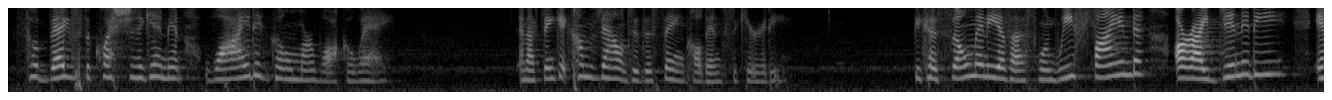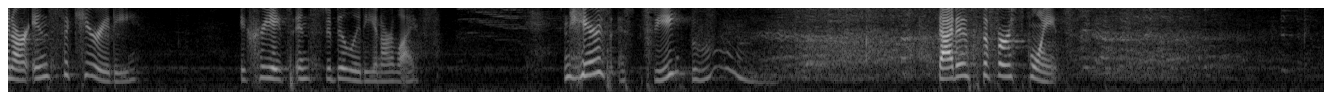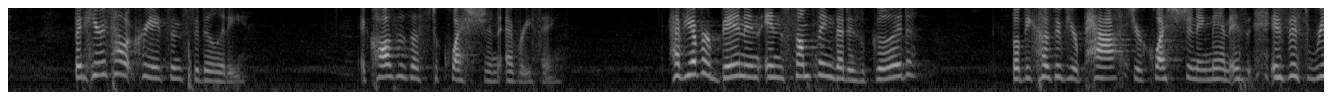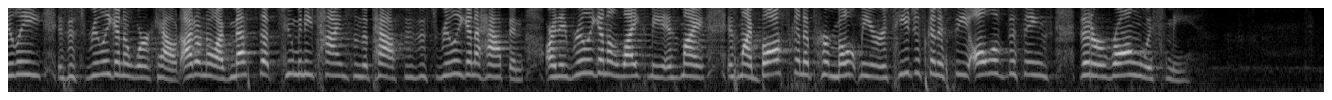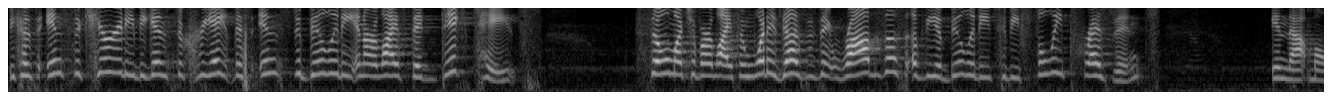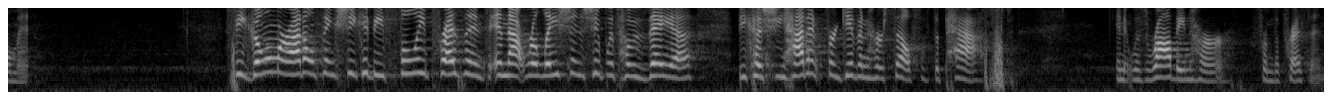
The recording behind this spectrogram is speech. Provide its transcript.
So it begs the question again, man, why did Gomer walk away? And I think it comes down to this thing called insecurity. Because so many of us, when we find our identity in our insecurity, it creates instability in our life. And here's, see? That is the first point. But here's how it creates instability it causes us to question everything. Have you ever been in, in something that is good? But because of your past, you're questioning, man, is, is this really, is this really gonna work out? I don't know, I've messed up too many times in the past. Is this really gonna happen? Are they really gonna like me? Is my, is my boss gonna promote me or is he just gonna see all of the things that are wrong with me? Because insecurity begins to create this instability in our life that dictates so much of our life. And what it does is it robs us of the ability to be fully present in that moment. See, Gomer, I don't think she could be fully present in that relationship with Hosea because she hadn't forgiven herself of the past, and it was robbing her from the present.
